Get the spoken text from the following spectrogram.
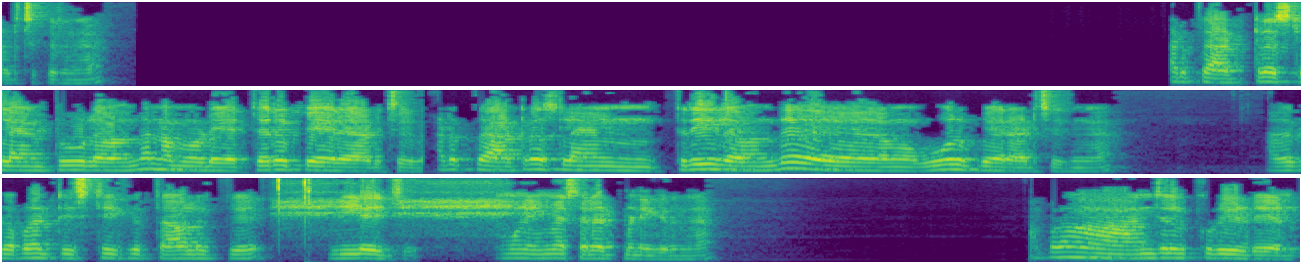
அடிச்சுக்கிறோங்க அடுத்து அட்ரஸ் லைன் டூவில் வந்து நம்மளுடைய தெரு பேரை அடிச்சுக்கோங்க அடுத்து அட்ரஸ் லைன் த்ரீயில் வந்து நம்ம ஊர் பேர் அடிச்சுக்கோங்க அதுக்கப்புறம் டிஸ்ட்ரிக்கு தாலுக்கு வில்லேஜ் மூணையுமே செலக்ட் பண்ணிக்கிறோங்க. அப்புறம் அஞ்சல் குறியீடு எண்.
